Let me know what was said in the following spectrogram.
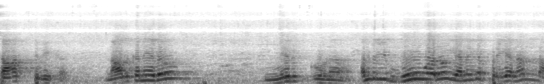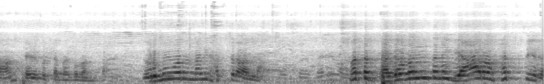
ಸಾತ್ವಿಕ. ನಾಲ್ಕನೇದು ನಿರ್ಗುಣ. ಅಂದ್ರೆ ಈ ಮೂವರು ನನಗೆ ಪ್ರಿಯನಲ್ಲ ಅಂತ ಹೇಳ್ಬಿಟ್ಟ ಭಗವಂತ. ಇವ್ರ ಮೂವರು ನನಗೆ ಹತ್ರ ಅಲ್ಲ. ಮತ್ತೆ ಭಗವಂತನಿಗೆ ಯಾರು ಹತ್ತಿರ?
